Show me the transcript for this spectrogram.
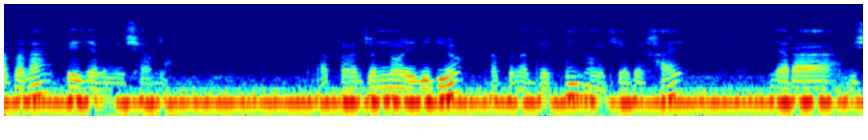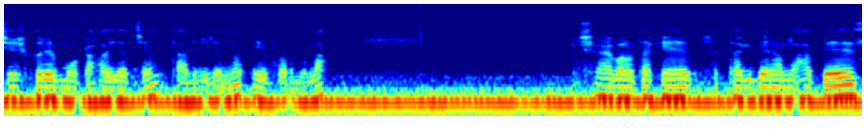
আপনারা পেয়ে যাবেন ইনশাল্লাহ আপনার জন্য এই ভিডিও আপনারা দেখুন আমি কীভাবে খাই। যারা বিশেষ করে মোটা হয়ে যাচ্ছেন, তাদের জন্য এই ফর্মুলা সবাই ভালো থাকে থাকবেন, আল্লাহ হাফেজ।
